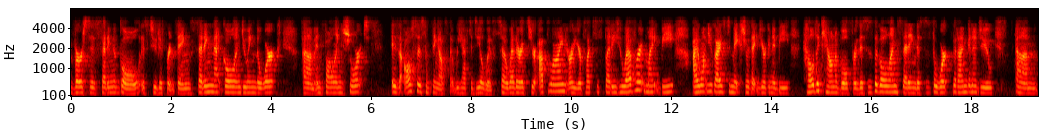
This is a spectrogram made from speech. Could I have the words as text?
versus setting a goal is two different things. Setting that goal and doing the work um, and falling short is also something else that we have to deal with. So whether it's your upline or your Plexus buddy, whoever it might be, I want you guys to make sure that you're going to be held accountable for this is the goal I'm setting, this is the work that I'm going to do, um,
